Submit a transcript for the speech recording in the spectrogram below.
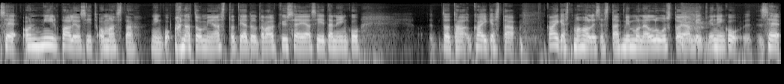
se on niin paljon siitä omasta niin kuin anatomiasta tietyllä tavalla kyse ja siitä niin kuin, tota, kaikesta, kaikesta mahdollisesta, että millainen luusto ja mit, niin kuin se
